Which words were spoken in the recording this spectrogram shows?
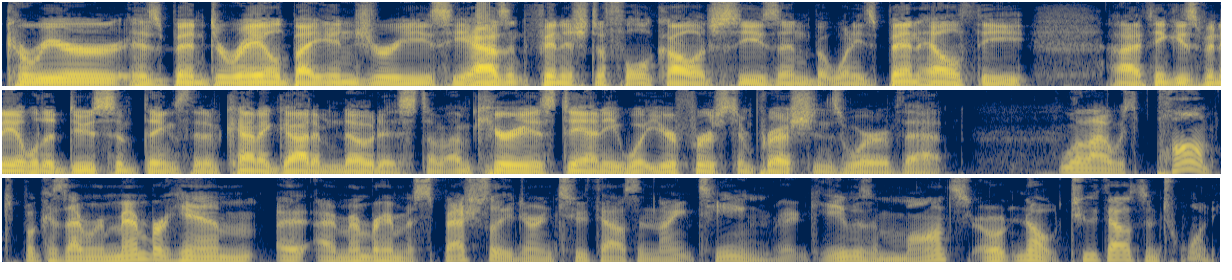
career has been derailed by injuries. He hasn't finished a full college season, but when he's been healthy, I think he's been able to do some things that have kind of got him noticed. I'm, I'm curious, Danny, what your first impressions were of that. Well, I was pumped because I remember him. Uh, I remember him especially during 2019. He was a monster. Or no, 2020.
